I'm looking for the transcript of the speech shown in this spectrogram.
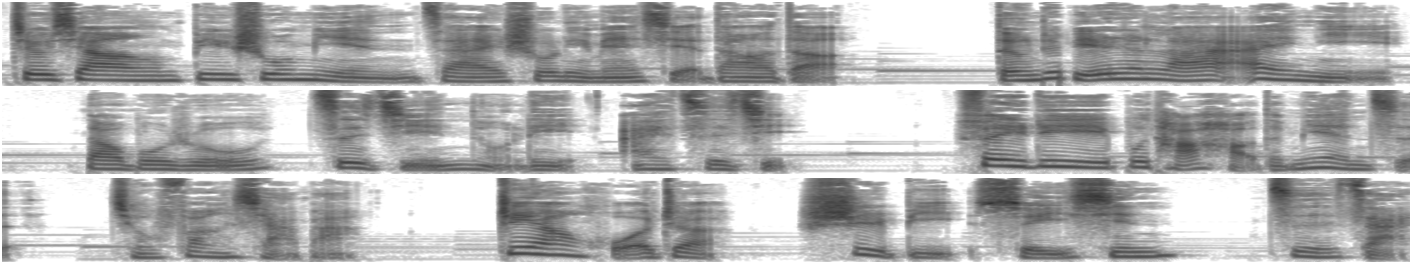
就像毕淑敏在书里面写到的：“等着别人来爱你，倒不如自己努力爱自己。”费力不讨好的面子就放下吧，这样活着势必随心自在。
